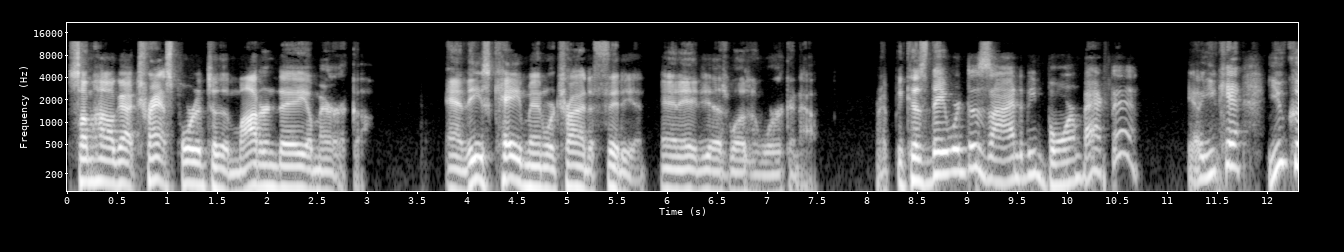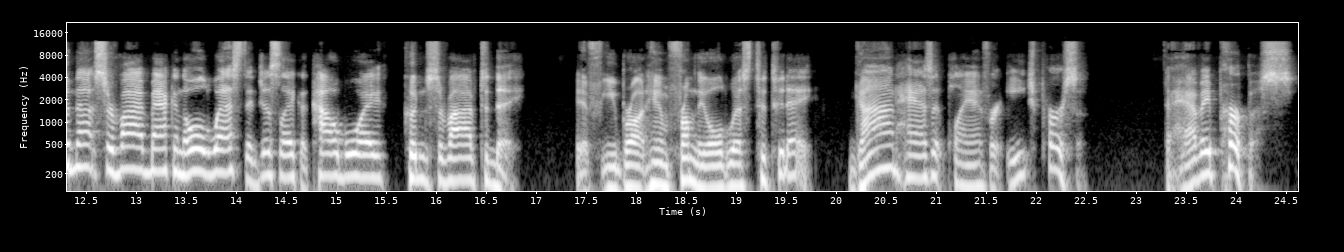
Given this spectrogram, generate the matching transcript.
somehow got transported to the modern day America. And these cavemen were trying to fit in, and it just wasn't working out right? Because they were designed to be born back then. You know, you can't, you could not survive back in the old west, and just like a cowboy couldn't survive today, if you brought him from the old west to today, God has it planned for each person to have a purpose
